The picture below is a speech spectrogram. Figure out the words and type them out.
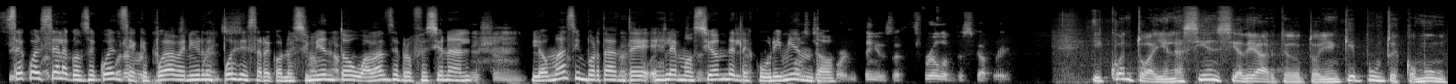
sea cual sea la consecuencia que pueda venir después de ese reconocimiento o avance profesional, lo más importante es la emoción del descubrimiento. ¿Y cuánto hay en la ciencia de arte, doctor? ¿Y en qué punto es común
